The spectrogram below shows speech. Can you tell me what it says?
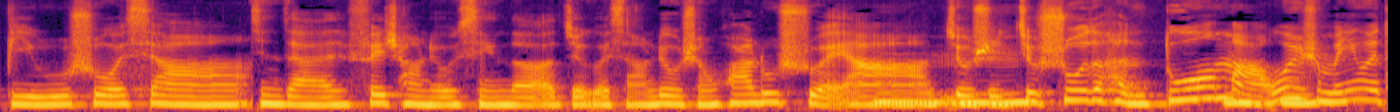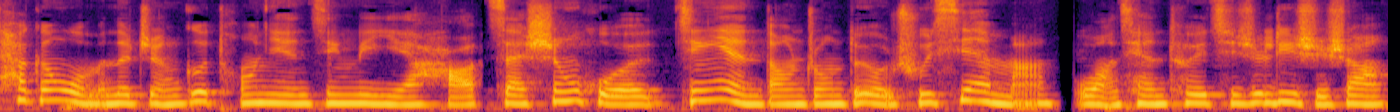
比如说像现在非常流行的这个像六神花露水啊，就是就说的很多嘛。为什么？因为它跟我们的整个童年经历也好，在生活经验当中都有出现嘛。往前推，其实历史上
